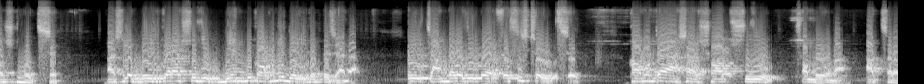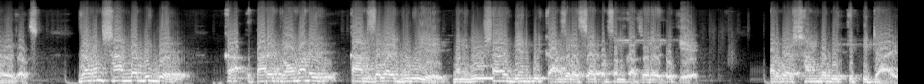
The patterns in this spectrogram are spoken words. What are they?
নষ্ট হচ্ছে। আসলে দেশ গড়ার সুযোগ বিএনপি কখনোই দেশ করতে যায় না। এই চান্দাবাজির পর ফেসিস্ট হয়ে উঠছে। ক্ষমতায় আসার সব সুযোগ সম্ভাবনা হাতছাড়া হয়ে যাচ্ছে। যেমন সাংবাদিকদের তারেক রহমানের কার্যালয়ে ঢুকিয়ে মানে গুলশানের বিএনপির কার্যালয়, চেয়ারপারসন কার্যালয়ে ঢুকিয়ে, তারপর সাংবাদিককে পিটায়,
